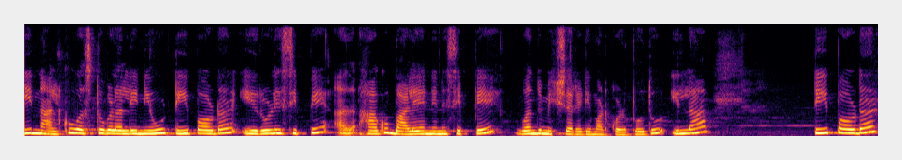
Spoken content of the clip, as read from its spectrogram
ಈ ನಾಲ್ಕು ವಸ್ತುಗಳಲ್ಲಿ ನೀವು ಟೀ ಪೌಡರ್, ಈರುಳ್ಳಿ ಸಿಪ್ಪೆ ಹಾಗೂ ಬಾಳೆಹಣ್ಣಿನ ಸಿಪ್ಪೆ ಒಂದು ಮಿಕ್ಸರ್ ರೆಡಿ ಮಾಡ್ಕೊಳ್ಬೋದು. ಇಲ್ಲ, ಟೀ ಪೌಡರ್,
